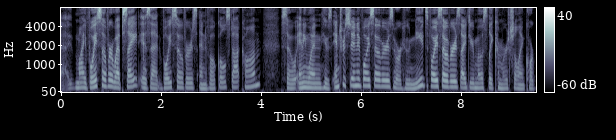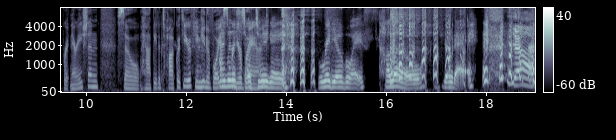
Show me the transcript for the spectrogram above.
uh, my voiceover website is at voiceoversandvocals.com. So anyone who's interested in voiceovers or who needs voiceovers, I do mostly commercial and corporate narration. So happy to talk with you if you need a voice I'm for your start brand. doing a radio voice. Hello, Jodi. yeah.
